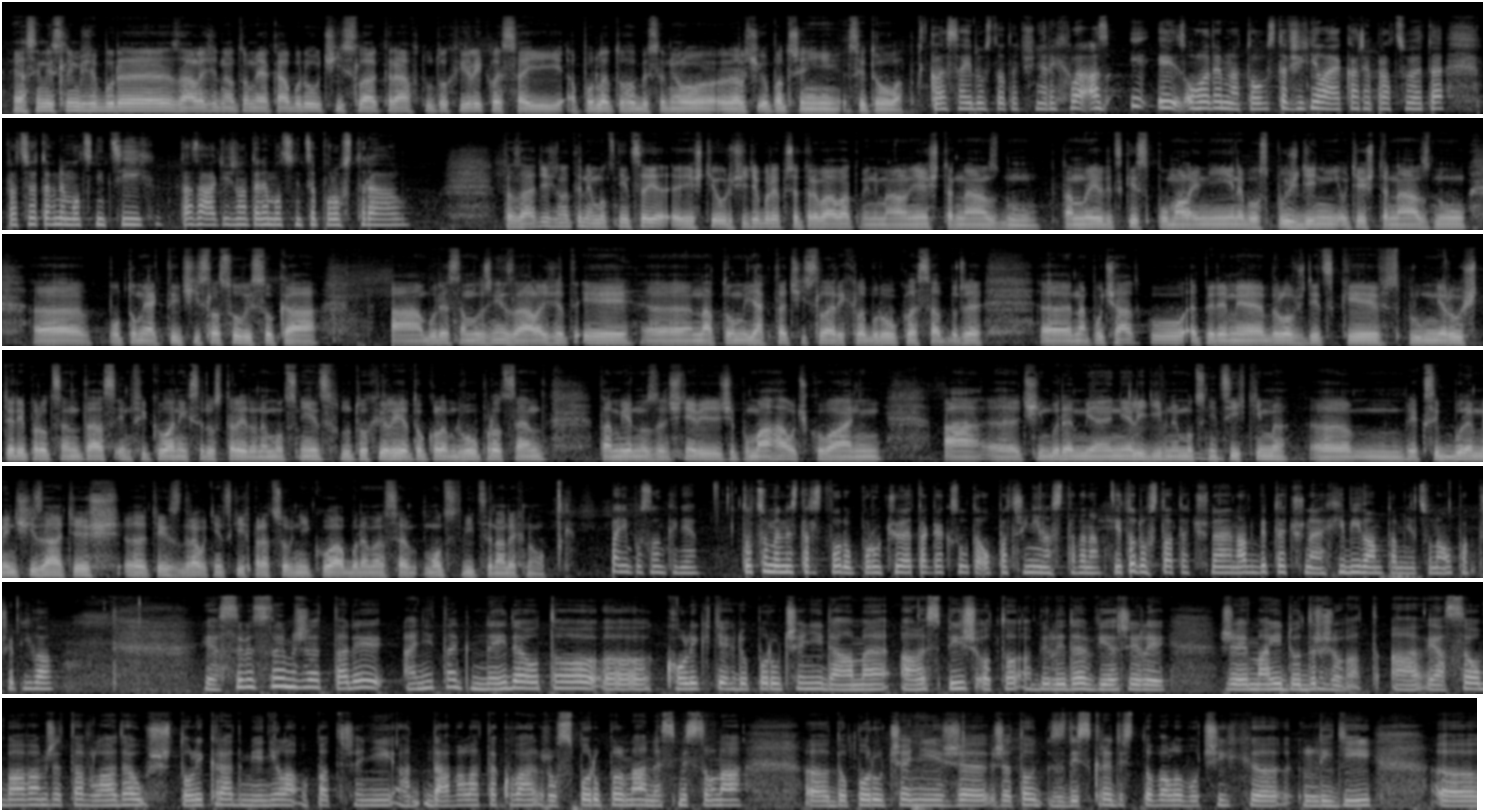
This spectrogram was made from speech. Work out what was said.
Já si myslím, že bude záležet na tom, jaká budou čísla, která v tuto chvíli klesají a podle toho by se mělo další opatření situovat. Klesají dostatečně rychle a i, i s ohledem na to, jste všichni lékaři, pracujete, pracujete v nemocnicích, ta zátěž na té nemocnice poroste dál? Ta zátěž na ty nemocnice ještě určitě bude přetrvávat minimálně 14 dnů. Tam je vždycky zpomalení nebo spoždění o těch 14 dnů eh, potom, jak ty čísla jsou vysoká a bude samozřejmě záležet i eh, na tom, jak ta čísla rychle budou klesat, protože eh, na počátku epidemie bylo vždycky v průměru 4% z infikovaných se dostali do nemocnic, v tuto chvíli je to kolem 2%, tam jednoznačně vidět, že pomáhá očkování a eh, čím bude méně lidí v nemocnicích, tím jak si bude menší zátěž těch zdravotnických pracovníků a budeme se moc více nadechnout. Paní poslankyně, to, co ministerstvo doporučuje, tak jak jsou ta opatření nastavena, je to dostatečné, nadbytečné, chybí vám tam něco, naopak přebývá? Já si myslím, že tady ani tak nejde o to, eh, kolik těch doporučení dáme, ale spíš o to, aby lidé věřili, že je mají dodržovat. A já se obávám, že ta vláda už tolikrát měnila opatření a dávala taková rozporuplná, nesmyslná eh, doporučení, že, že to zdiskreditovalo v očích eh, lidí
